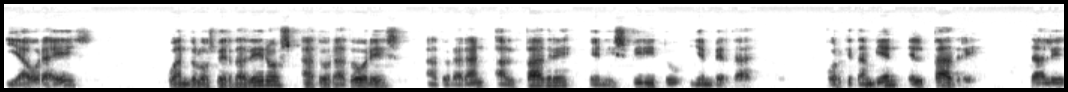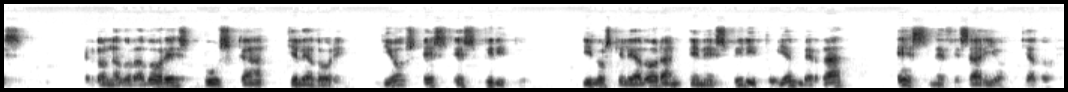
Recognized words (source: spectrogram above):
y ahora es cuando los verdaderos adoradores adorarán al Padre en espíritu y en verdad, porque también el Padre, tales, perdón, adoradores, busca que le adore. Dios es espíritu, y los que le adoran en espíritu y en verdad, es necesario que adoren.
